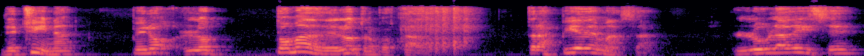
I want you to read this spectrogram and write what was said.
de China, pero lo toma desde el otro costado, tras pie de masa. Lula dice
